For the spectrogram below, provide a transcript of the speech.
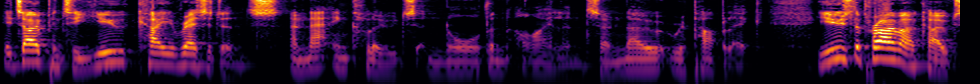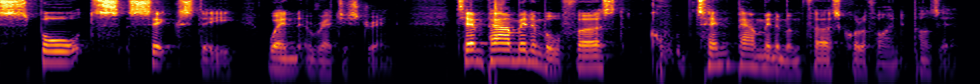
It's open to UK residents, and that includes Northern Ireland, so no Republic. Use the promo code SPORTS60 when registering. £10 minimum first £10 minimum first qualifying deposit.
